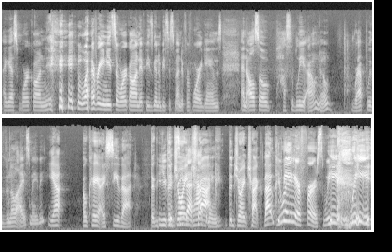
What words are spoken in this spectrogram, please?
I guess, work on whatever he needs to work on if he's going to be suspended for four games, and also possibly, I don't know, rap with Vanilla Ice, maybe. Yeah. Okay, I see that. The, You the joint track. happening. The joint track. That could You were be here first. We we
